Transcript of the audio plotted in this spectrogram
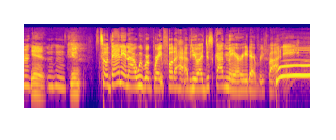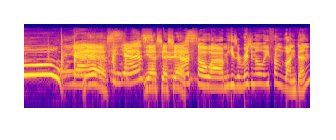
Mm-hmm. Yeah. You, so danny and i we were grateful to have you i just got married everybody Woo! Yes. Yes. Yes. Yes, yes, Yeah, yes. so um, he's originally from London.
